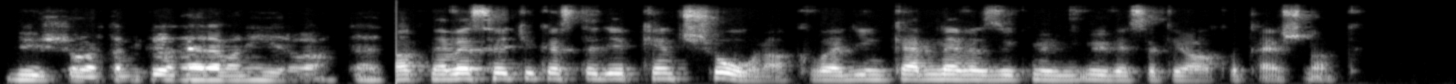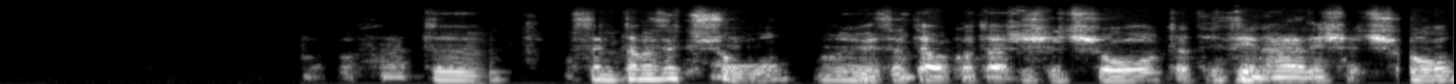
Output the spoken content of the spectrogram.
műsort, ami külön erre van írva. Tehát... Nevezhetjük ezt egyébként sónak, vagy inkább nevezzük mű, művészeti alkotásnak? Hát szerintem ez egy show, művészeti alkotás is egy show, tehát egy színház is egy show.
